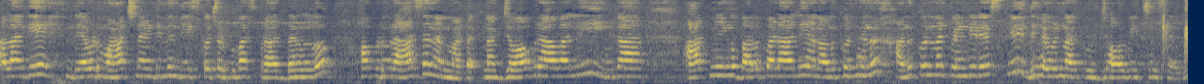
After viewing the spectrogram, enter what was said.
అలాగే దేవుడు మార్చ్ నైన్టీన్ తీసుకొచ్చాడు ఉపవాస ప్రార్థనలో. అప్పుడు రాశాను అనమాట నాకు జాబ్ రావాలి ఇంకా ఆత్మీయంగా బలపడాలి అని అనుకున్నాను. అనుకున్న ట్వంటీ డేస్కి దేవుడు నాకు జాబ్ ఇచ్చేసాడు.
